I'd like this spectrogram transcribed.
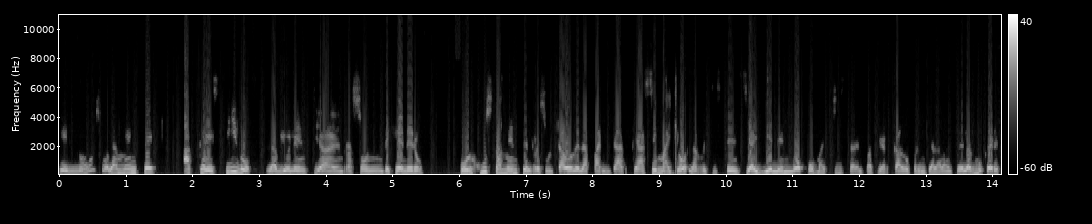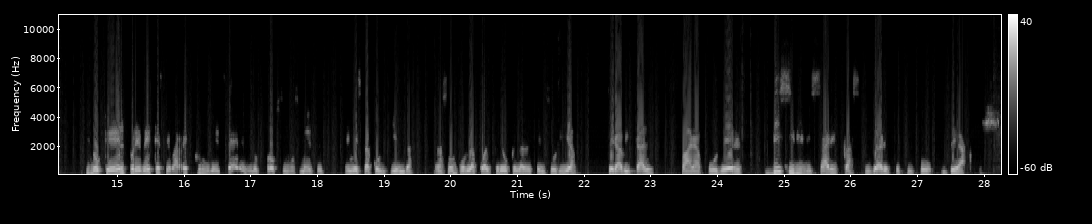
que no solamente ha crecido la violencia en razón de género por justamente el resultado de la paridad que hace mayor la resistencia y el enojo machista del patriarcado frente al avance de las mujeres, sino que él prevé que se va a recrudecer en los próximos meses en esta contienda, razón por la cual creo que la Defensoría será vital para poder visibilizar y castigar este tipo de actos.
